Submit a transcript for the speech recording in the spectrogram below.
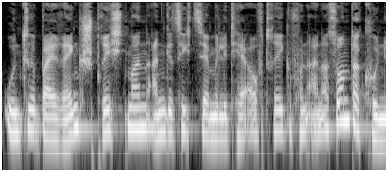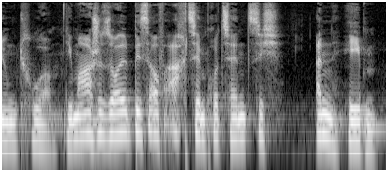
und bei Renk spricht man angesichts der Militäraufträge von einer Sonderkonjunktur. Die Marge soll bis auf 18 Prozent sich anheben.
